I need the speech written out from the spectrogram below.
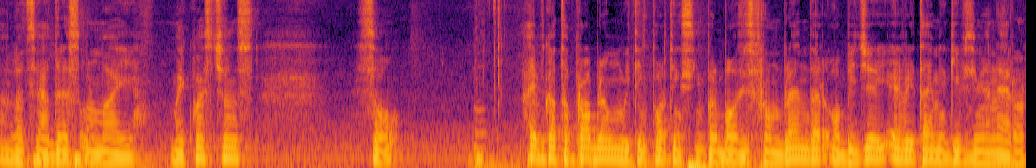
uh, let's say, address all my, my questions. So I've got a problem with importing simple bodies from Blender OBJ every time it gives me an error.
